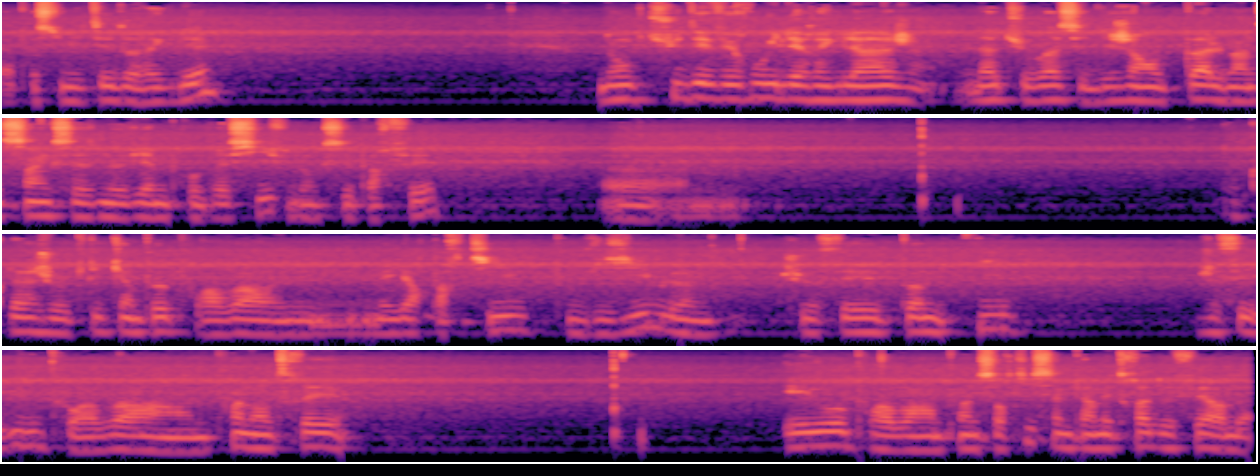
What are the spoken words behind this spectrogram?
la possibilité de régler. Donc tu déverrouilles les réglages, là tu vois c'est déjà en PAL 25 16 neuvième progressif, donc c'est parfait. Euh, donc là je clique un peu pour avoir une meilleure partie, plus visible. Je fais pomme I, je fais I pour avoir un point d'entrée et haut pour avoir un point de sortie, ça me permettra de faire bah,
